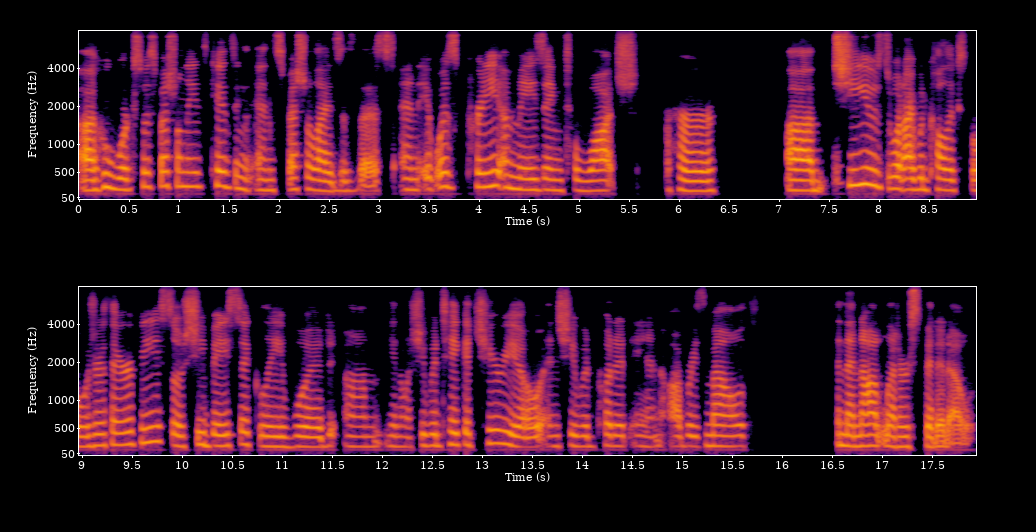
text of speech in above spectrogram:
uh, who works with special needs kids and, and specializes this. And it was pretty amazing to watch her um, she used what I would call exposure therapy. So she basically would, um, you know, she would take a Cheerio and she would put it in Aubrey's mouth and then not let her spit it out.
